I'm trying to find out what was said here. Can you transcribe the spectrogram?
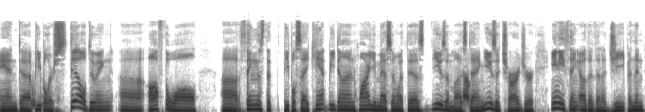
and uh, mm-hmm. people are still doing uh, off the wall uh, things that people say can't be done. Why are you messing with this? Use a Mustang, yep. use a Charger, anything other than a Jeep, and then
